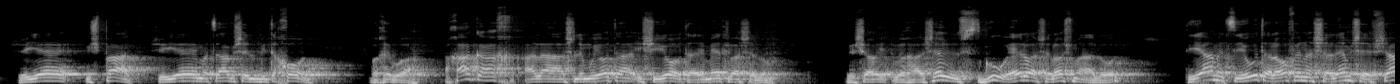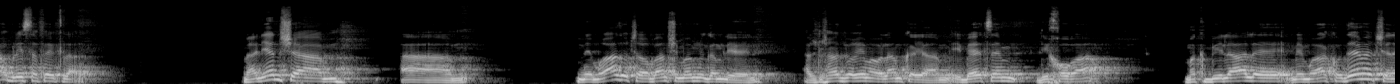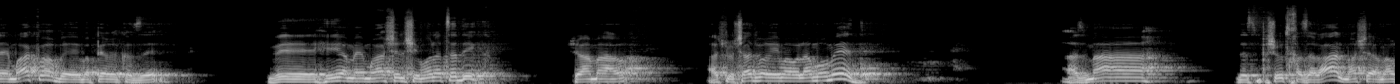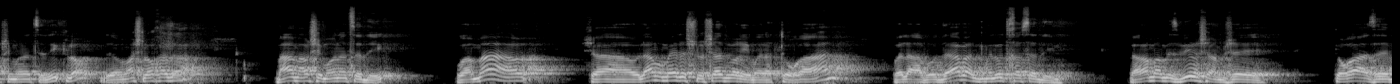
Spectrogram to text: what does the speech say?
שיהיה משפט, שיהיה מצב של ביטחון בחברה. אחר כך על השלמויות האישיות, האמת והשלום. וכאשר יושגו אלו השלוש מעלות, תהיה המציאות על האופן השלם שאפשר בלי ספק כלל. מעניין שהממרה הזאת של רבן שמעון בן גמליאל, על שלושה דברים העולם קיים, היא בעצם לכאורה מקבילה לממרה קודמת שנאמרה כבר בפרק הזה, והיא הממרה של שמעון הצדיק, שאמר, על שלושה דברים העולם עומד. אז מה, זה פשוט חזרה על מה שאמר שמעון הצדיק? לא, זה ממש לא חזרה. מה אמר שמעון הצדיק? הוא אמר שהעולם עומד על שלושה דברים, על התורה ועל העבודה ועל גמילות חסדים. והרמב"ם מסביר שם שתורה זה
